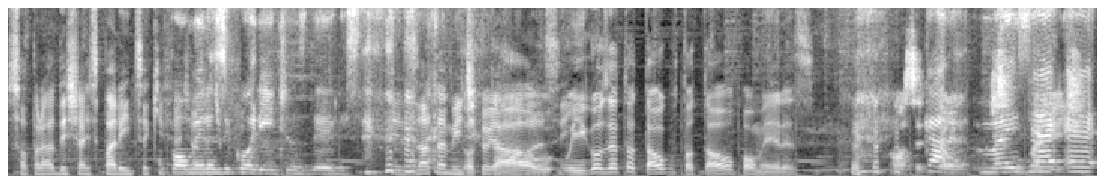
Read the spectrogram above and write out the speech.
só para deixar esse parênteses aqui. O Palmeiras fechado, tipo, e Corinthians deles. Exatamente o que eu ia falar. Assim. O Eagles é total, total Palmeiras. Nossa, Cara, então, mas desculpa, é, é-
